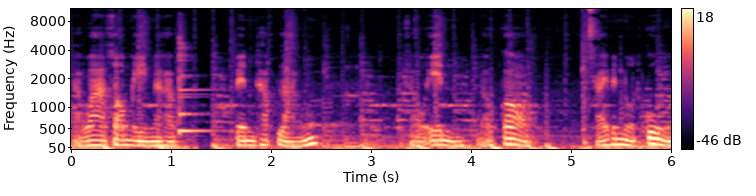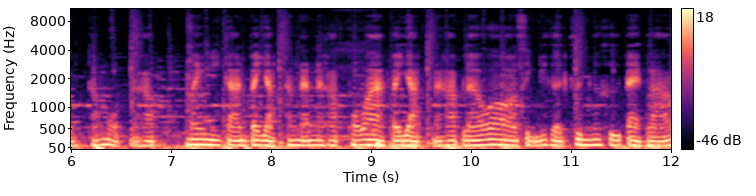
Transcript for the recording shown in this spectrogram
แต่ว่าซ่อมเองนะครับ เป็นทับหลังเสาเอ็นแล้วก็ใช้เป็นหนวดกุ้งทั้งหมดนะครับ ไม่มีการประหยัดทั้งนั้นนะครับ เพราะว่าประหยัดนะครับ แล้วก็สิ่งที่เกิดขึ้นก็คือแตกร้าว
